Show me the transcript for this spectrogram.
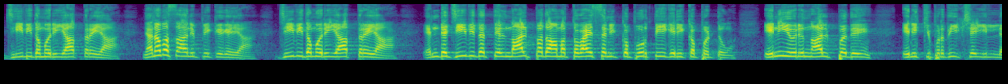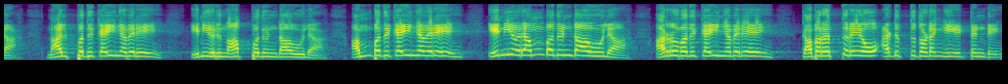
ജീവിതം ഒരു യാത്രയാ. ഞാൻ അവസാനിപ്പിക്കുകയാ. ജീവിതം ഒരു യാത്രയാ. എന്റെ ജീവിതത്തിൽ നാൽപ്പതാമത്തെ വയസ്സ് എനിക്ക് പൂർത്തീകരിക്കപ്പെട്ടു. ഇനിയൊരു നാൽപ്പത് എനിക്ക് പ്രതീക്ഷയില്ല. നാൽപ്പത് കഴിഞ്ഞവരെ ഇനിയൊരു നാൽപ്പത് ഉണ്ടാവൂല. അമ്പത് കഴിഞ്ഞവരെ ഇനിയൊരു അമ്പത് ഉണ്ടാവൂല. അറുപത് കഴിഞ്ഞവരെ കബർ എത്രയോ അടുത്തു തുടങ്ങിയിട്ടുണ്ട്.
